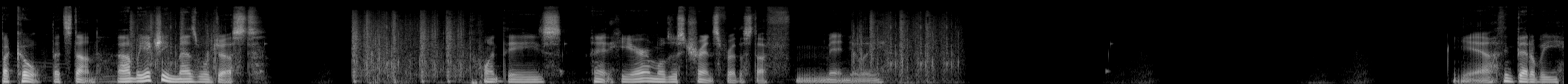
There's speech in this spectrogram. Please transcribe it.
But cool, that's done. Um, we actually may as well just point these it here and we'll just transfer the stuff manually. Yeah, I think that'll be...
